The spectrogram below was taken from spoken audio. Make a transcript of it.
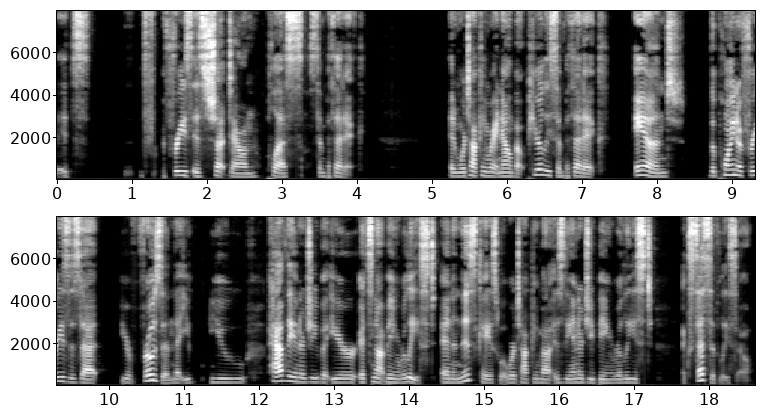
it's f- freeze is shut down plus sympathetic, and we're talking right now about purely sympathetic. And the point of freeze is that you're frozen, that you you have the energy, but you're it's not being released. And in this case, what we're talking about is the energy being released excessively so.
